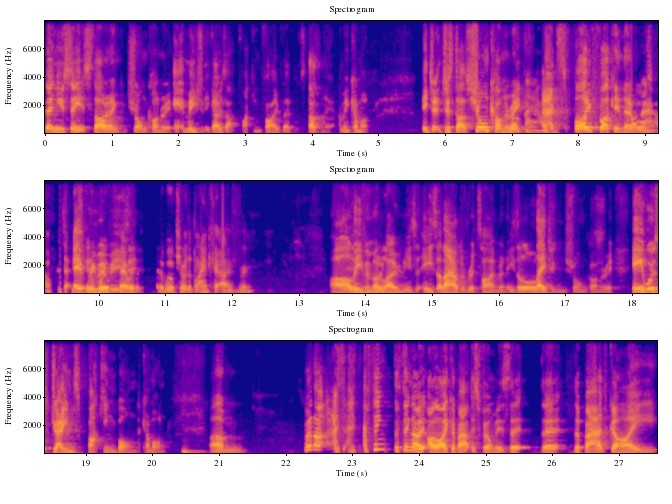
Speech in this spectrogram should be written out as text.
Then you see it starring Sean Connery. It immediately goes up fucking five levels, doesn't it? I mean, come on. It just, just does. Sean Connery adds five fucking levels to every movie he's in. In a wheelchair with a blanket over him. I'll leave him alone. He's he's allowed a retirement. He's a legend, Sean Connery. He was James fucking Bond. Come on. Um, but I, I, I think the thing I, I, like about this film is that the the bad guy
